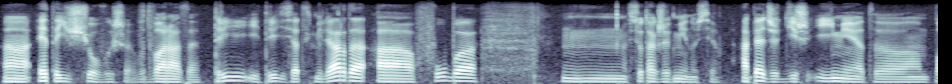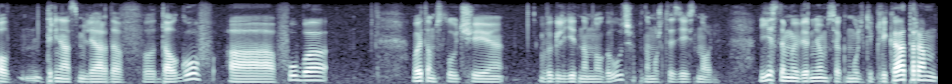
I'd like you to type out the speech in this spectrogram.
это еще выше, в два раза, 3,3 миллиарда, а FUBA все так же в минусе. Опять же, Dish имеет 13 миллиардов долгов, а FUBA в этом случае выглядит намного лучше, потому что здесь 0. Если мы вернемся к мультипликаторам,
